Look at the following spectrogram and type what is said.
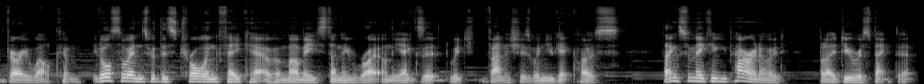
very welcome. It also ends with this trolling fake out of a mummy standing right on the exit, which vanishes when you get close. Thanks for making me paranoid, but I do respect it.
